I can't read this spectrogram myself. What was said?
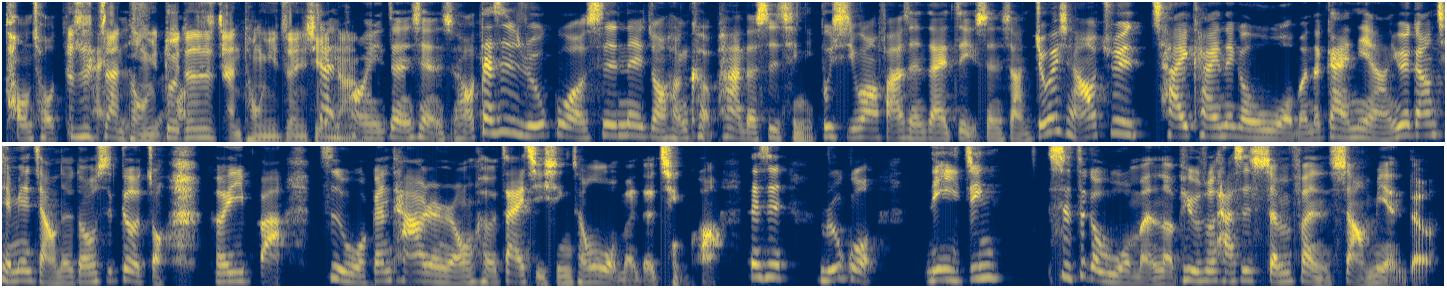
同仇敌忾，这是站同一对，这是站同一阵线，站同一阵线的时候。但是如果是那种很可怕的事情，你不希望发生在自己身上，你就会想要去拆开那个我们的概念啊。因为刚刚前面讲的都是各种可以把自我跟他人融合在一起形成我们的情况。但是如果你已经是这个我们了，譬如说他是身份上面的，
